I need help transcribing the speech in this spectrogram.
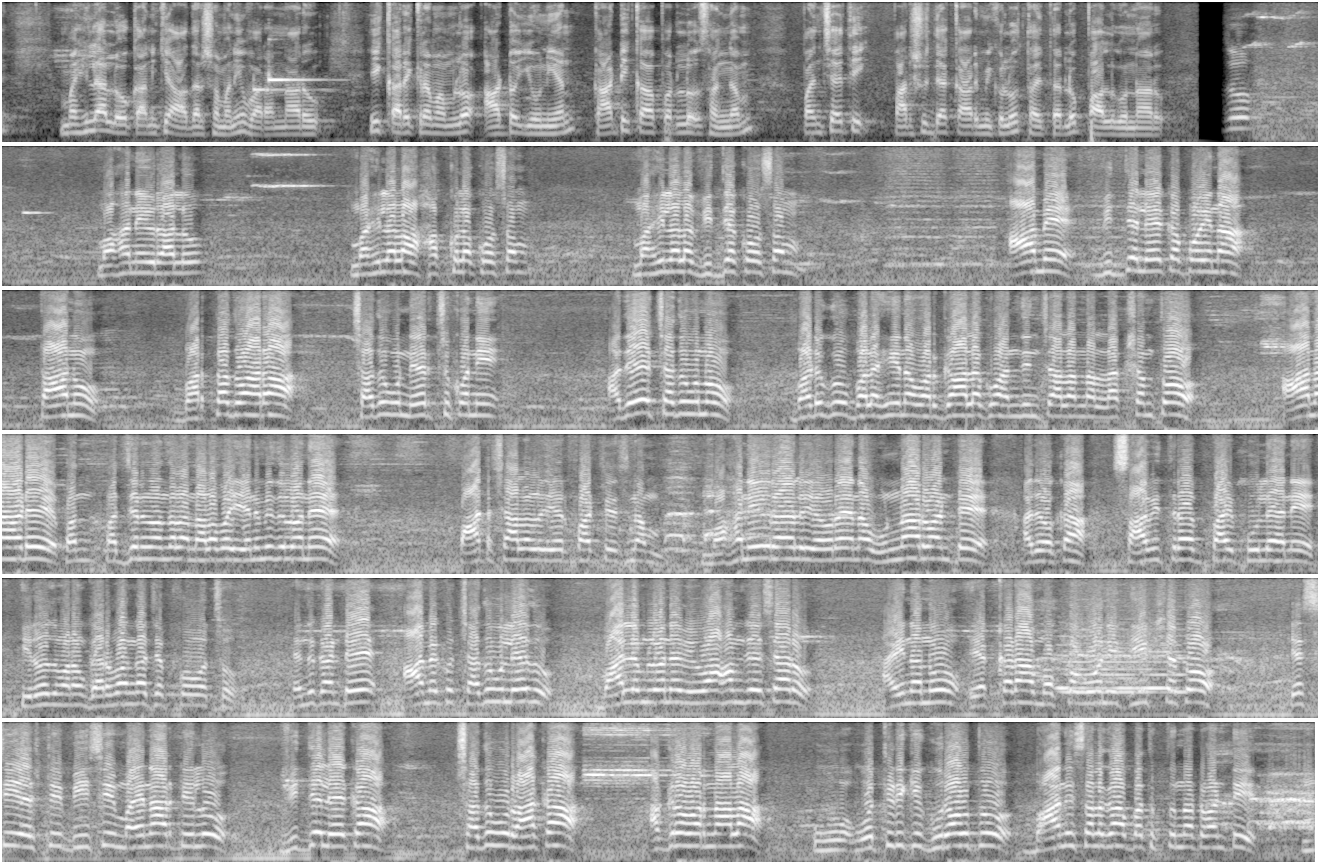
మహిళా లోకానికి ఆదర్శమని వారన్నారు. ఈ కార్యక్రమంలో ఆటో యూనియన్ కాటి కాపర్లు సంఘం పంచాయతీ పారిశుద్ధ్య కార్మికులు తదితరులు పాల్గొన్నారు. మహనీయురాలు మహిళల హక్కుల కోసం మహిళల విద్య కోసం ఆమె విద్య లేకపోయినా తాను భర్త ద్వారా చదువు నేర్చుకొని అదే చదువును బడుగు బలహీన వర్గాలకు అందించాలన్న లక్ష్యంతో ఆనాడే పన్ పద్దెనిమిది వందల నలభై ఎనిమిదిలోనే పాఠశాలలు ఏర్పాటు చేసిన మహనీయురాలు ఎవరైనా ఉన్నారు అంటే అది ఒక సావిత్రిబాయి పూలే అని ఈరోజు మనం గర్వంగా చెప్పుకోవచ్చు. ఎందుకంటే ఆమెకు చదువు లేదు బాల్యంలోనే వివాహం చేశారు. అయినను ఎక్కడా మొక్కవోని దీక్షతో ఎస్సీ ఎస్టీ బీసీ మైనారిటీలు విద్య లేక చదువు రాక అగ్రవర్ణాల ఒత్తిడికి గురవుతూ బానిసలుగా బతుకుతున్నటువంటి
